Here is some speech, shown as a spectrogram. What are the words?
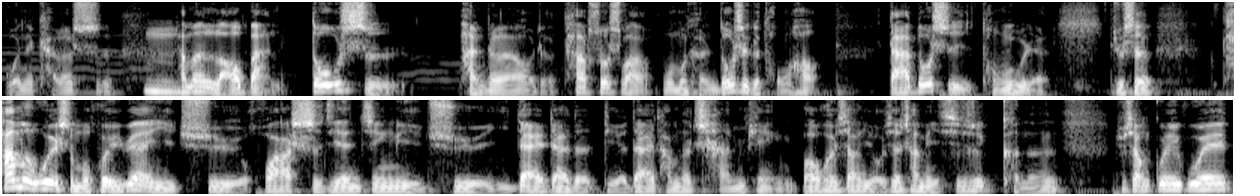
国内凯乐石，嗯，他们老板都是攀登爱好者。他说实话，我们可能都是个同好，大家都是同路人，就是他们为什么会愿意去花时间精力去一代一代的迭代他们的产品，包括像有些产品其实可能就像龟龟。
